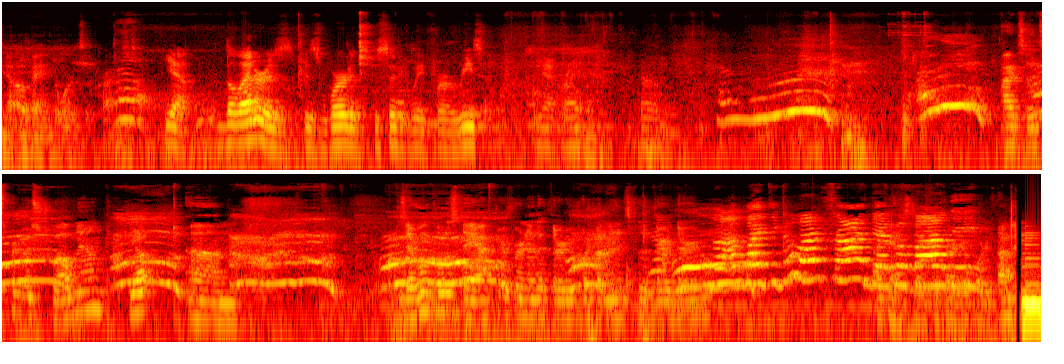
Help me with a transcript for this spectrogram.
you know, obeying the words of Christ. Yeah, the letter is, is worded specifically for a reason. Yeah, right? Um, all right, so it's pretty much 12 now. Yep. Um, is everyone cool to stay after for another 30 or 45 minutes for the third third? Okay,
